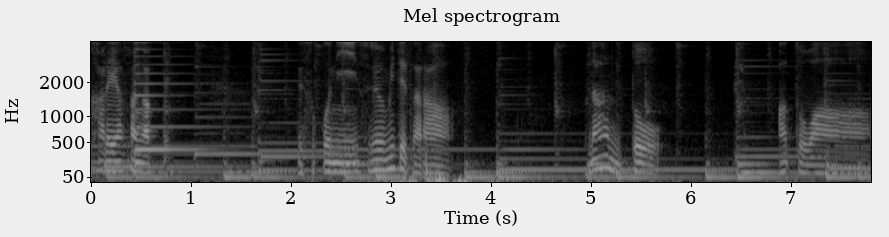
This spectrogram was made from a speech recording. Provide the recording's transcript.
カレー屋さんがあってでそこにそれを見てたらなんとあとは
